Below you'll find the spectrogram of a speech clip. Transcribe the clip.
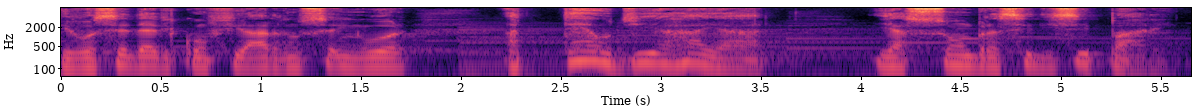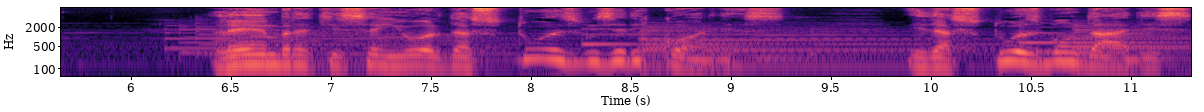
E você deve confiar no Senhor até o dia raiar e as sombras se dissiparem. Lembra-te, Senhor, das tuas misericórdias e das tuas bondades,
